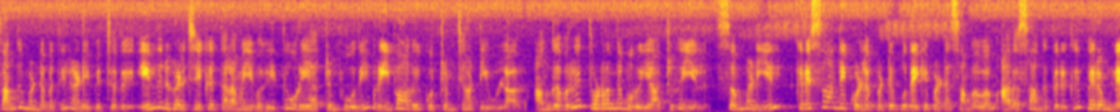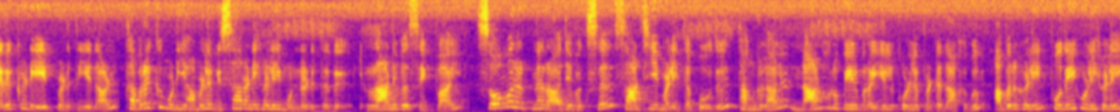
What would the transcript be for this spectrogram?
சங்க மண்டபத்தில் நடைபெற்றது. இந்த நிகழ்ச்சிக்கு தலைமை வகித்து உரையாற்றும் போதே அவர் இவ்வாறு குற்றம் சாட்டியுள்ளார். அங்கு அவர் தொடர்ந்து உரையாற்றுகையில் செம்மணியில் கிரிசாந்தி கொல்லப்பட்டு புதைக்கப்பட்ட சம்பவம் அரசாங்கத்திற்கு பெரும் நெருக்கடி ஏற்படுத்தியதால் தவிர்க்க முடியாமல் விசாரணைகளை முன்னெடுத்தது. ராணுவ சிப்பாய் சோமரத்ன ராஜபக்ச சாட்சியம் அளித்த போது தங்களால் நானூறு பேர் வரையில் கொல்லப்பட்டதாகவும் அவர்களின் புதைகுழிகளை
